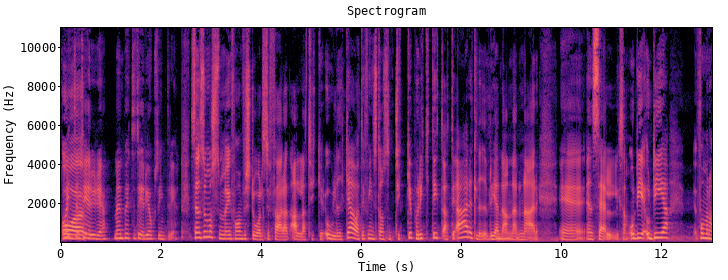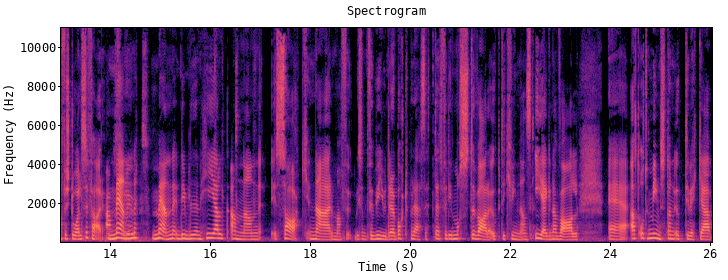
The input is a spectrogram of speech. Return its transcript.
På ett sätt Och är det ju det, men på ett sätt är det ju också inte det. sen så måste man ju få en förståelse för att alla tycker olika och att det finns de som tycker på riktigt att det är ett liv redan när den är eh, en cell. Liksom. Och, det, och det får man ha förståelse för. Men, Absolut. men det blir en helt annan sak när man för, liksom förbjuder abort på det här sättet. För det måste vara upp till kvinnans egna val. Eh, att åtminstone upp till vecka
